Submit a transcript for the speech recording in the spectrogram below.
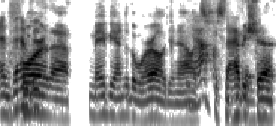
And then For we, the maybe end of the world, you know, Yeah. it's just some heavy Exactly. shit.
